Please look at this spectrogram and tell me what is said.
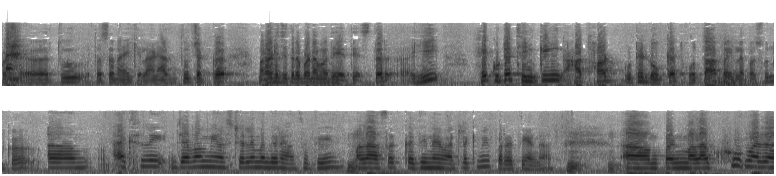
पण तू तसं नाही केलं. आणि आता तू चक्क मराठी चित्रपटामध्ये येतेस. तर ही हे कुठे थिंकिंग हा थॉट कुठे डोक्यात होता पहिल्यापासून का? ऍक्च्युली जेव्हा मी ऑस्ट्रेलियामध्ये राहत होती मला असं कधी नाही वाटलं की मी परत येणार. पण मला खूप मजा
